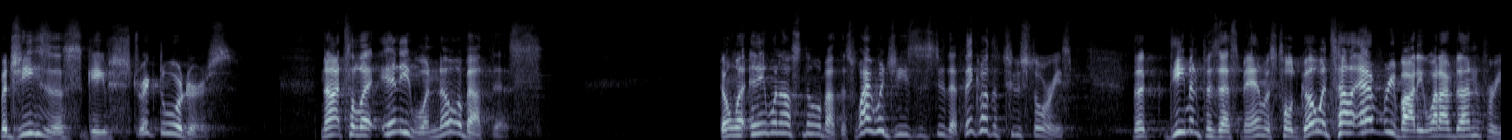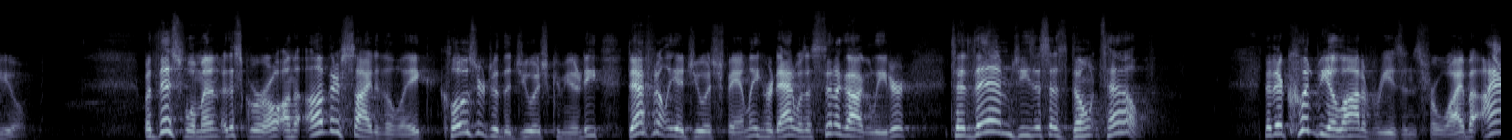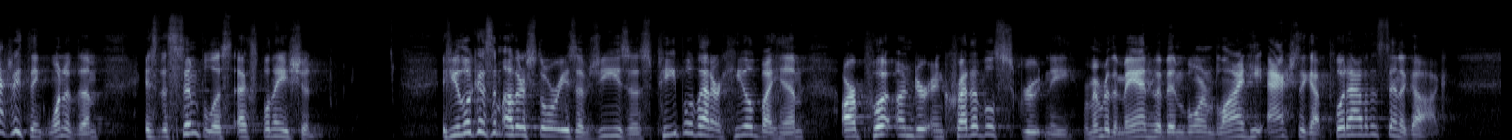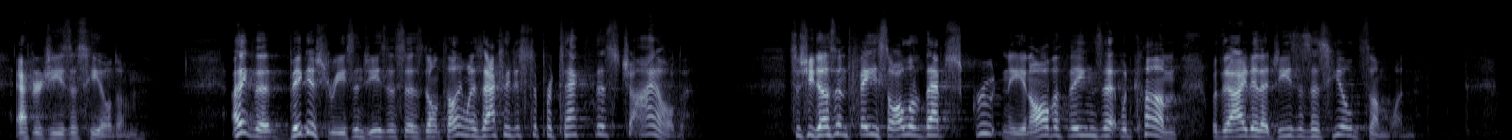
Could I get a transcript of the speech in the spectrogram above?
But Jesus gave strict orders not to let anyone know about this. Don't let anyone else know about this. Why would Jesus do that? Think about the two stories. The demon possessed man was told, Go and tell everybody what I've done for you. But this woman, this girl, on the other side of the lake, closer to the Jewish community, definitely a Jewish family, her dad was a synagogue leader. To them, Jesus says, Don't tell. Now, there could be a lot of reasons for why, but I actually think one of them is the simplest explanation. If you look at some other stories of Jesus, people that are healed by him are put under incredible scrutiny. Remember the man who had been born blind? He actually got put out of the synagogue after Jesus healed him. I think the biggest reason Jesus says don't tell anyone is actually just to protect this child. So she doesn't face all of that scrutiny and all the things that would come with the idea that Jesus has healed someone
